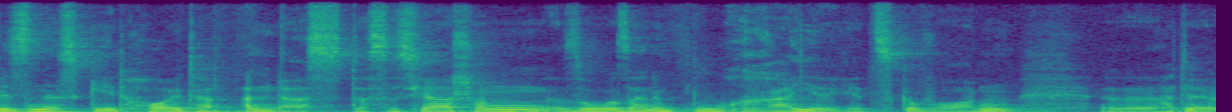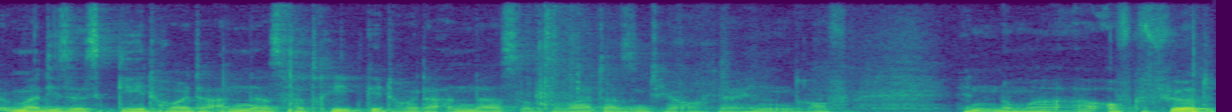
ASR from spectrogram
Business geht heute anders. Das ist ja schon so seine Buchreihe jetzt geworden. Äh, hat ja immer dieses geht heute anders, Vertrieb geht heute anders und so weiter, sind ja auch hier hinten drauf, hinten nochmal äh, aufgeführt.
